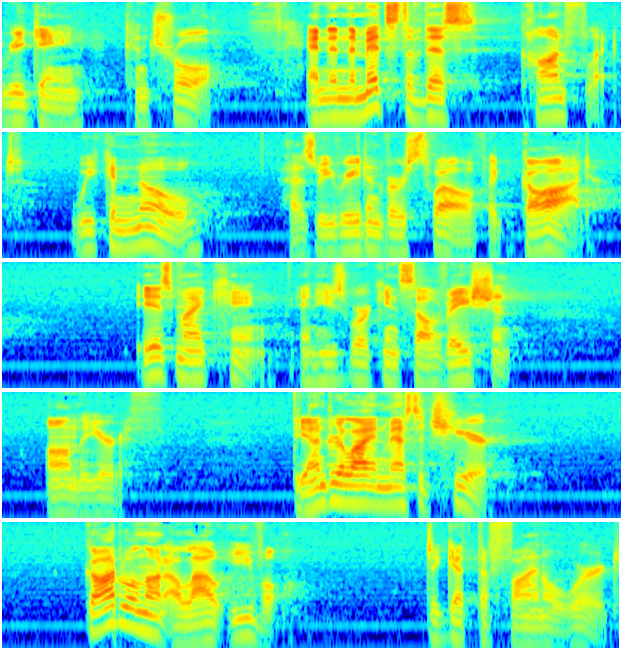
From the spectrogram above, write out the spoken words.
regain control. And in the midst of this conflict, we can know, as we read in verse 12, that God is my king and he's working salvation on the earth. The underlying message here God will not allow evil to get the final word.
